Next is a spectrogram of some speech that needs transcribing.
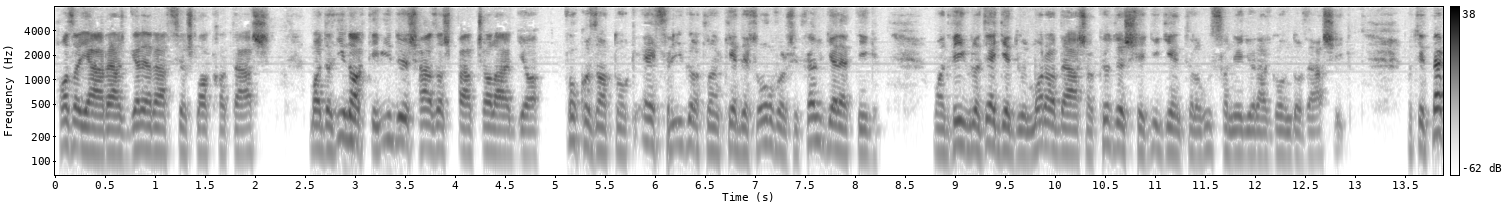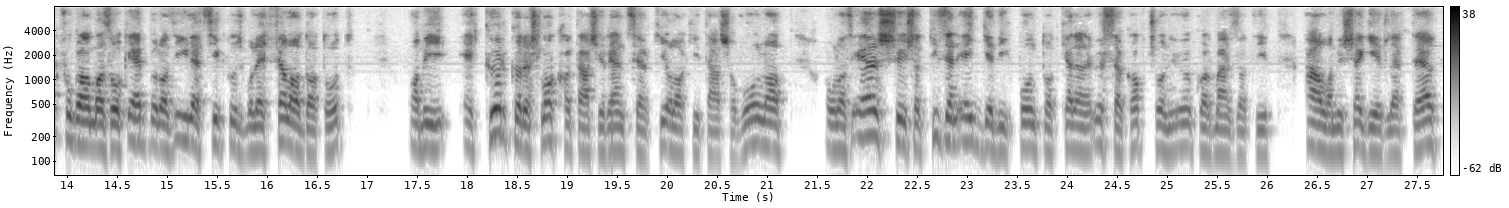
hazajárás, generációs lakhatás, majd az inaktív idős házaspár családja, fokozatok, egyszerű igatlan kérdés orvosi felügyeletig, majd végül az egyedül maradás, a közösség igénytől a 24 órás gondozásig. Most itt megfogalmazok ebből az életciklusból egy feladatot, ami egy körkörös lakhatási rendszer kialakítása volna, ahol az első és a tizenegyedik pontot kellene összekapcsolni önkormányzati állami segédlettel,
